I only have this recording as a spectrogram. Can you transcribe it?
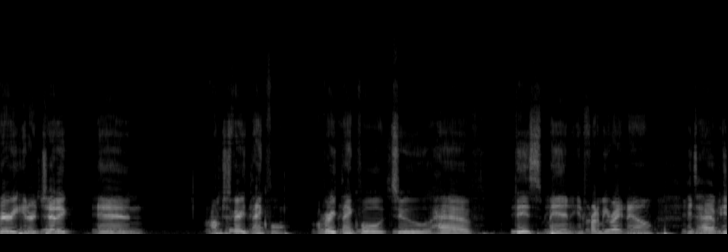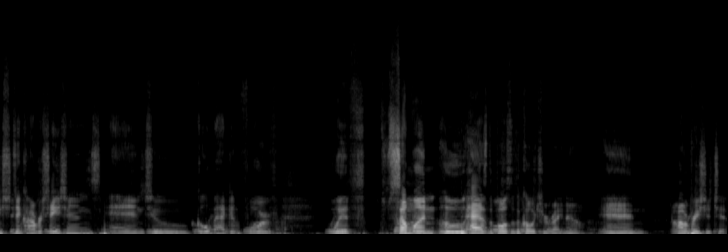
very energetic, and I'm just very thankful. I'm very thankful to have this man in front of me right now and to have interesting conversations and to go back and forth with someone who has the pulse of the culture right now. And I'm appreciative.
